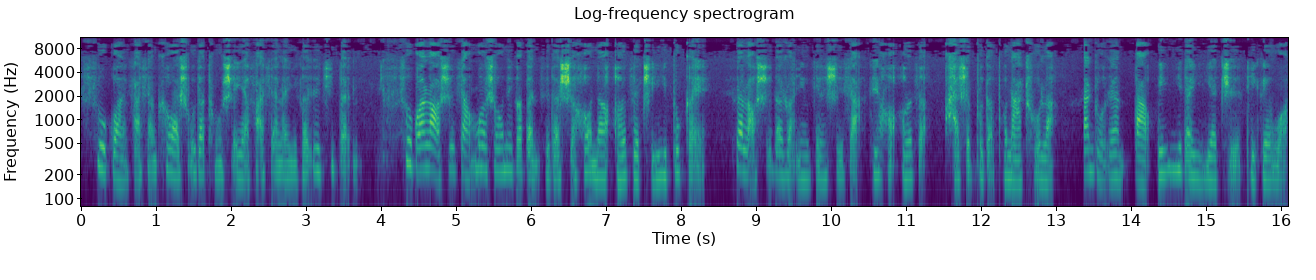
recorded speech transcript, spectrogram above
宿管发现课外书的同时，也发现了一个日记本。宿管老师想没收那个本子的时候呢，儿子执意不给，在老师的软硬兼施下，最后儿子还是不得不拿出了。班主任把唯一的一页纸递给我，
